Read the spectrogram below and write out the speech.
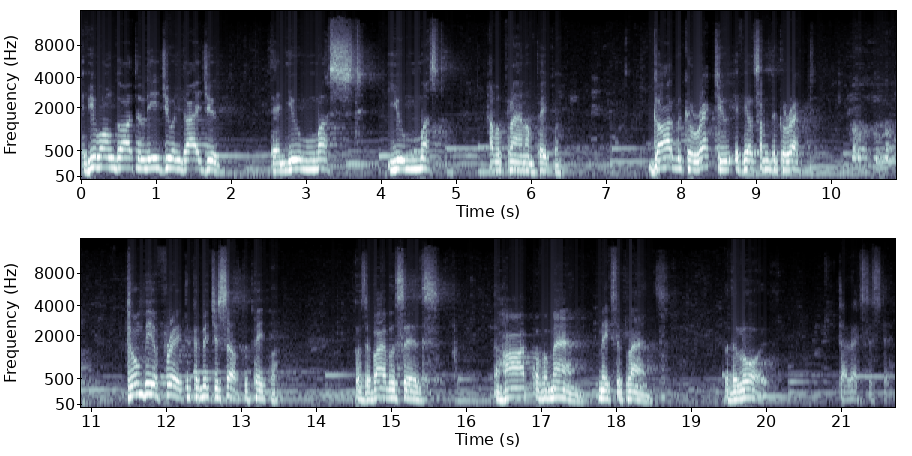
If you want God to lead you and guide you, then you must, you must have a plan on paper. God will correct you if you have something to correct. Don't be afraid to commit yourself to paper. Because the Bible says the heart of a man makes the plans. But the Lord directs the steps.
